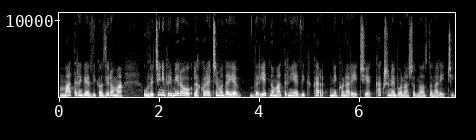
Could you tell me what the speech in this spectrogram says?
maternega jezika oziroma v večini primerov lahko rečemo, da je verjetno materni jezik kar neko narečje. Kakšen naj bo naš odnos do nareči?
